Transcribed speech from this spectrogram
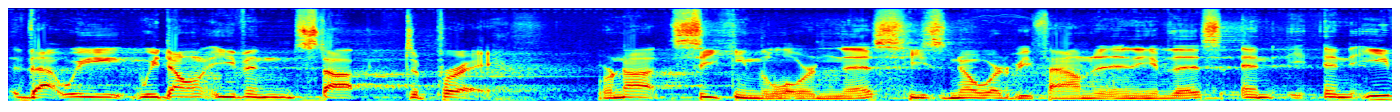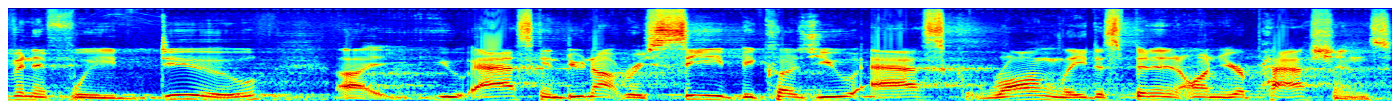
that we, we don't even stop to pray. We're not seeking the Lord in this. He's nowhere to be found in any of this. And, and even if we do, uh, you ask and do not receive because you ask wrongly to spend it on your passions.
